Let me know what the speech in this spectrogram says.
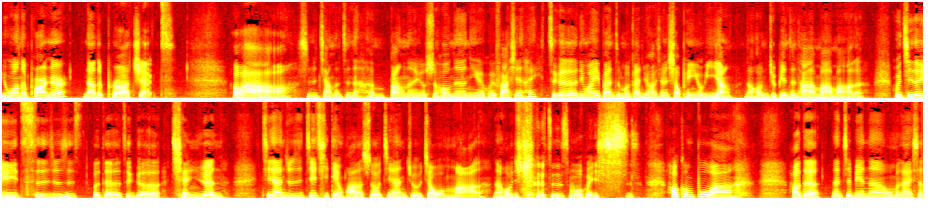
You want a partner, not a project. 哇，是不是讲的真的很棒呢？有时候呢，你也会发现，嘿，这个另外一半怎么感觉好像小朋友一样，然后你就变成他的妈妈了。我记得有一次，就是我的这个前任，竟然就是接起电话的时候，竟然就叫我妈了，然后我就觉得这是怎么回事，好恐怖啊！好的，那这边呢，我们来稍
